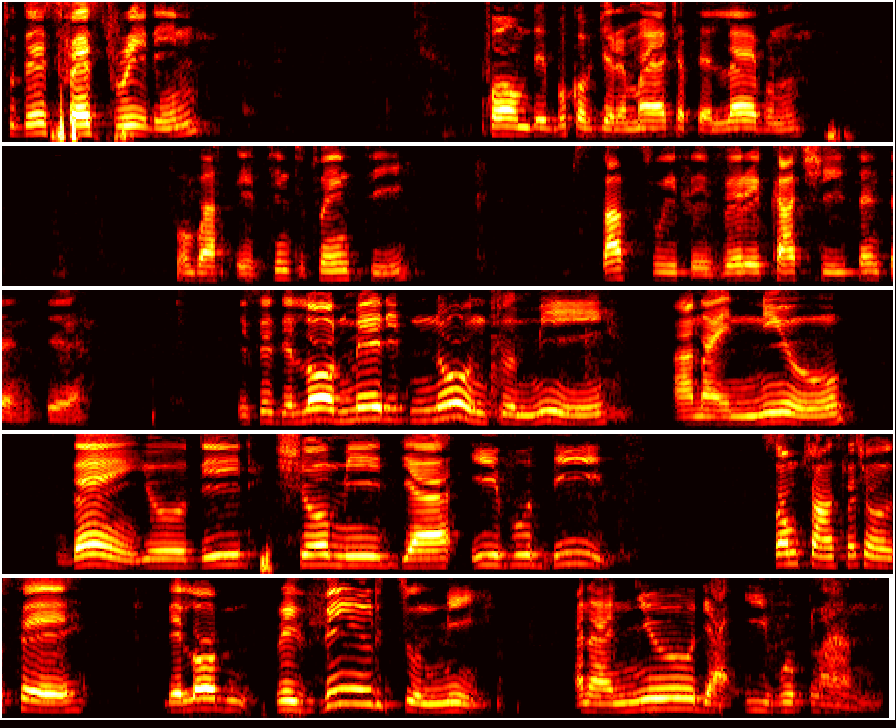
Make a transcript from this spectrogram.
Today's first reading from the book of Jeremiah, chapter 11, from verse 18 to 20, starts with a very catchy sentence here. It says, The Lord made it known to me, and I knew. Then you did show me their evil deeds. Some translation will say, The Lord revealed to me, and I knew their evil plans.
